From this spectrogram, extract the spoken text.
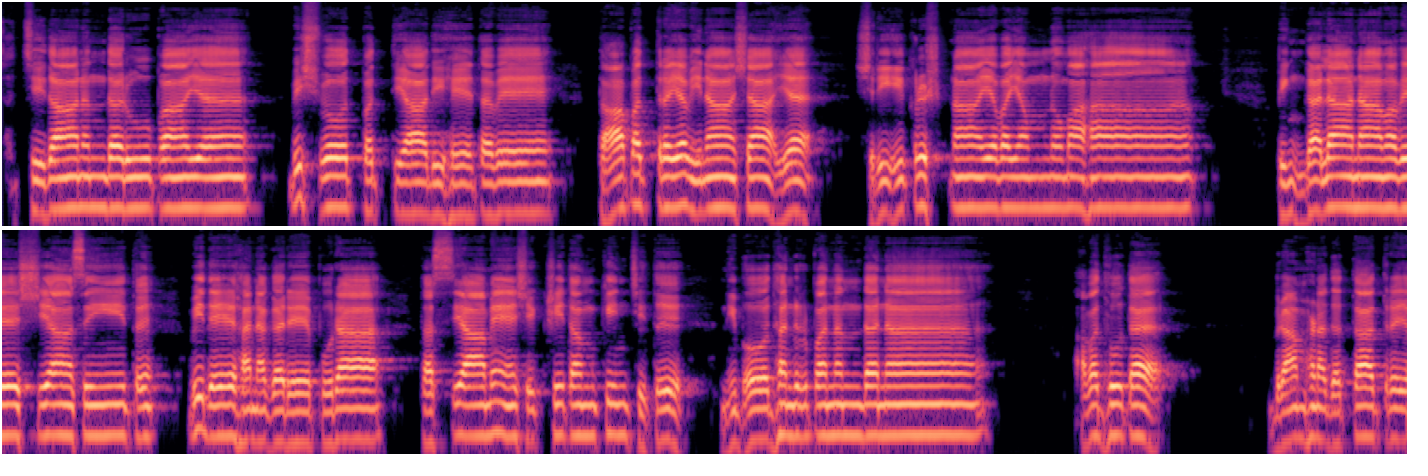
सच्चिदानन्दरूपाय विश्वोत्पत्त्यादिहेतवे तापत्रयविनाशाय श्रीकृष्णाय वयं नुमः पिङ्गलानामवेश्यासीत् विदेहनगरे पुरा तस्यामे शिक्षितं किञ्चित् निबोधनृपनन्दन அவதூத பிராமண தத்தாத்திரேய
